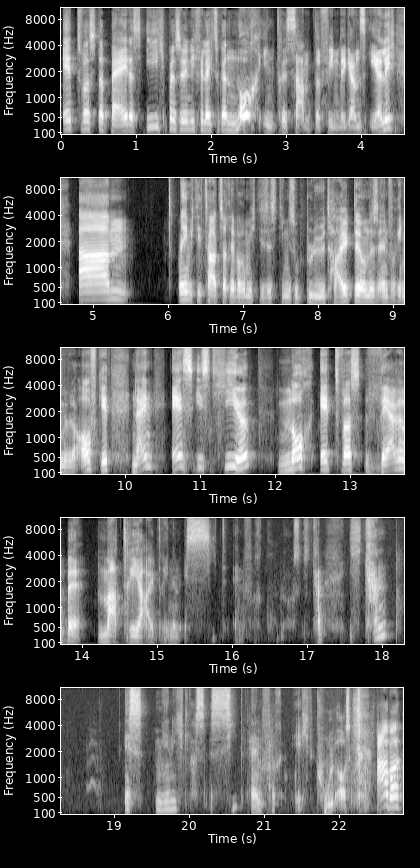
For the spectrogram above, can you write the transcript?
etwas dabei, das ich persönlich vielleicht sogar noch interessanter finde, ganz ehrlich. Ähm, nämlich die Tatsache, warum ich dieses Ding so blöd halte und es einfach immer wieder aufgeht. Nein, es ist hier noch etwas Werbematerial drinnen. Es sieht einfach kann, ich kann es mir nicht lassen. Es sieht einfach echt cool aus. Aber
